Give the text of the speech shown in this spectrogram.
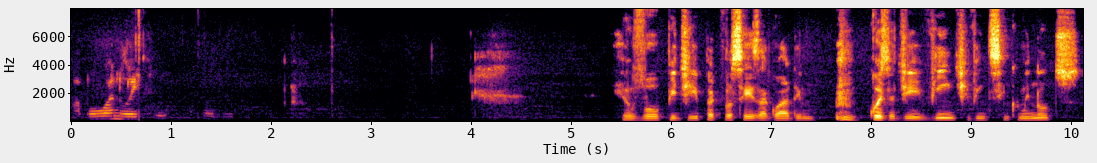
Uma boa noite a todos. Eu vou pedir para que vocês aguardem coisa de 20, 25 minutos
